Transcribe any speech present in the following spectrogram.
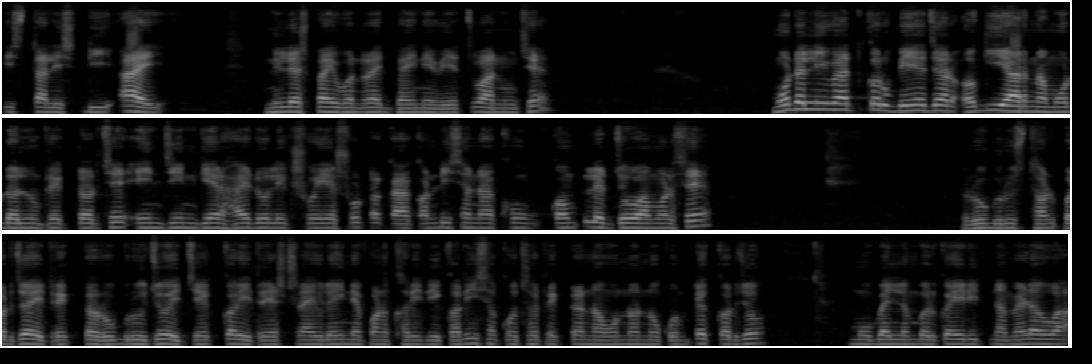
પિસ્તાલીસ ડીઆઈ નિલેશભાઈ વનરાજભાઈને વેચવાનું છે. મોડલની વાત કરું, બે હજાર અગિયારના મોડલનું ટ્રેક્ટર છે. એન્જિન ગેર હાઇડ્રોલિક સોએ સો ટકા કન્ડિશન આખું કમ્પ્લેટ જોવા મળશે. રૂબરૂ સ્થળ પર જઈ ટ્રેક્ટર રૂબરૂ જોઈ ચેક કરી ટેસ્ટ ડ્રાઈવ લઈને પણ ખરીદી કરી શકો છો. ટ્રેક્ટરના ઓનરનો કોન્ટેક કરજો. મોબાઈલ નંબર કઈ રીતના મેળવવા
